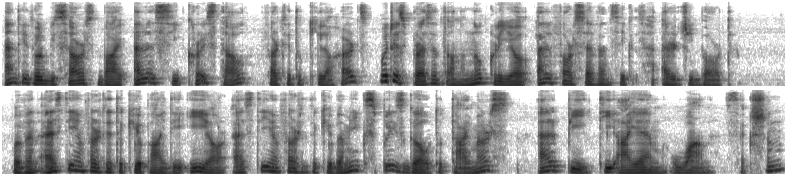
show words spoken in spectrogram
and it will be sourced by LSE Crystal 32 kHz which is present on Nucleo L476RG board. Within STM32Cube IDE or STM32Cube MX please go to Timers, LPTIM1 section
